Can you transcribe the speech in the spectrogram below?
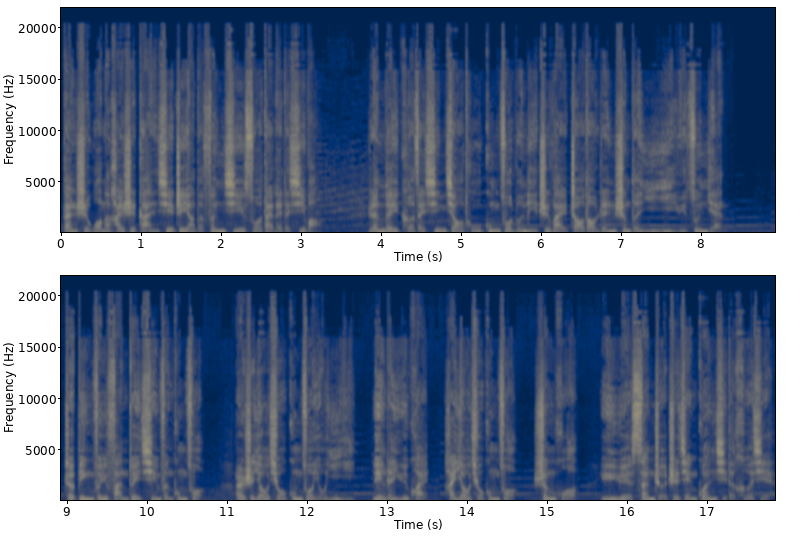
但是我们还是感谢这样的分析所带来的希望。人类可在新教徒工作伦理之外找到人生的意义与尊严，这并非反对勤奋工作，而是要求工作有意义、令人愉快，还要求工作、生活、愉悦三者之间关系的和谐。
